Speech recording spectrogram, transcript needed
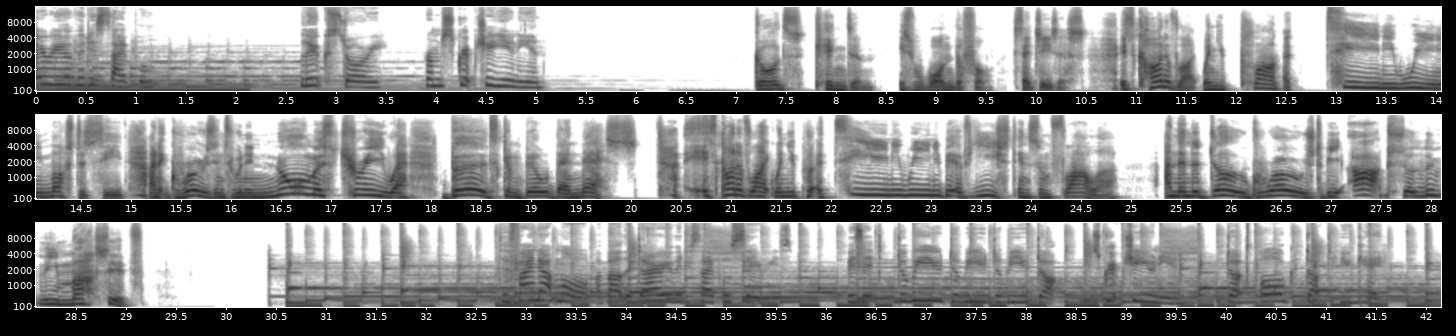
of a Disciple. Luke's story from Scripture Union. God's kingdom is wonderful, said Jesus. It's kind of like when you plant a teeny weeny mustard seed and it grows into an enormous tree where birds can build their nests. It's kind of like when you put a teeny weeny bit of yeast in some flour and then the dough grows to be absolutely massive. To find out more about the Diary of a Disciple series, visit www.scriptureunion.org.uk.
